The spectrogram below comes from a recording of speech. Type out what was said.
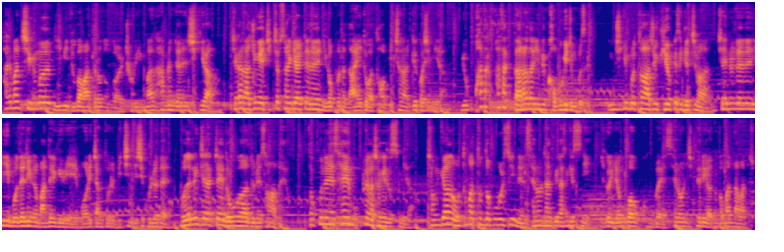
하지만 지금은 이미 누가 만들어 놓은 걸 조립만 하면 되는 식이라 제가 나중에 직접 설계할 때는 이것보다 난이도가 더 미쳐 날뛸 것입니다. 요 파닥파닥 날아다니는 거북이 좀 보세요. 움직임부터 아주 귀엽게 생겼지만 제 눈에는 이 모델링을 만들기 위해 머리짱돌을 미친 듯이 굴려댄 모델링 제작자의 노고가 눈에 선하네요. 덕분에 새해 목표가 정해졌습니다. 정교한 오토마톤도 뽑을 수 있는 새로운 장비가 생겼으니 이걸 연구하고 공부해 새로운 지표를 여는 것만 남았죠.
